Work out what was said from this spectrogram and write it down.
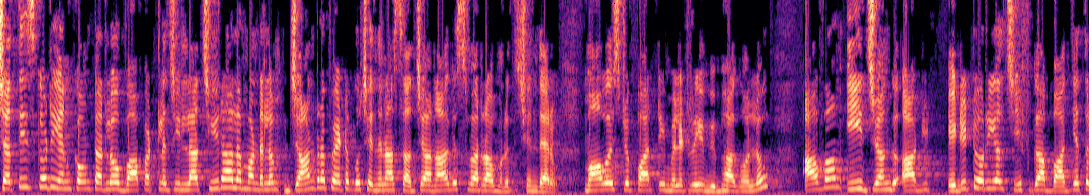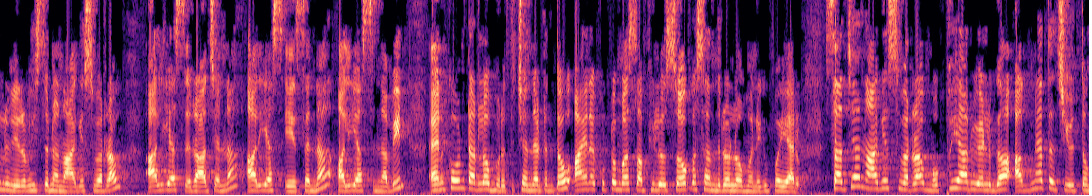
ఛత్తీస్గఢ్ ఎన్కౌంటర్లో బాపట్ల జిల్లా చీరాల మండలం జాండ్రపేటకు చెందిన సజ్జా నాగేశ్వరరావు మృతి చెందారు. మావోయిస్టు పార్టీ మిలిటరీ విభాగంలో అవామ్ ఈ జంగ్ ఎడిటోరియల్ చీఫ్గా బాధ్యతలు నిర్వహిస్తున్న Nageswararao alias Rajanna alias Esanna alias Naveen ఎన్కౌంటర్లో మృతి చెందడంతో ఆయన కుటుంబ సభ్యులు శోకసంద్రంలో మునిగిపోయారు. సజ్జా నాగేశ్వరరావు ముప్పై ఆరు ఏళ్ళుగా అజ్ఞాత జీవితం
